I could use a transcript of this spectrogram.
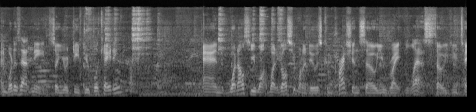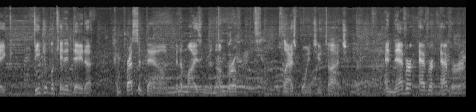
And what does that mean? So you're deduplicating, and what else you want? What else you want to do is compression, so you write less. So you take deduplicated data, compress it down, minimizing the number of flashpoints you touch, and never, ever, ever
